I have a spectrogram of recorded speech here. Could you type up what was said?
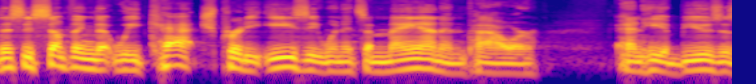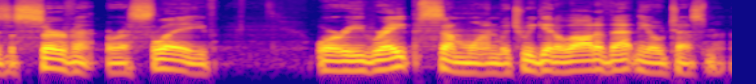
this is something that we catch pretty easy when it's a man in power and he abuses a servant or a slave, or he rapes someone, which we get a lot of that in the Old Testament.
